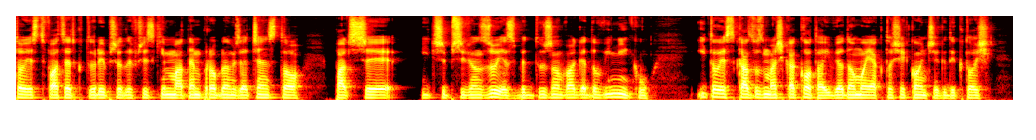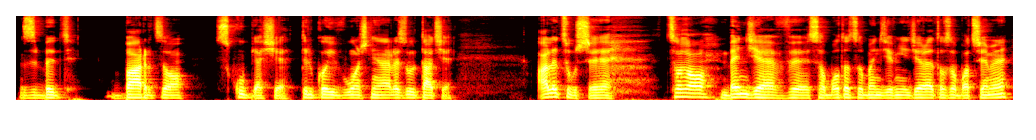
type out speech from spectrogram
To jest facet, który przede wszystkim ma ten problem, że często patrzy i czy przywiązuje zbyt dużą wagę do wyniku. I to jest kazus Maćka Kota i wiadomo jak to się kończy, gdy ktoś zbyt bardzo skupia się tylko i wyłącznie na rezultacie. Ale cóż, e, co będzie w sobotę, co będzie w niedzielę, to zobaczymy.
